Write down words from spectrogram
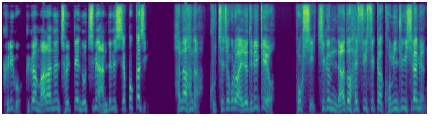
그리고 그가 말하는 절대 놓치면 안 되는 시작법까지 하나하나 구체적으로 알려드릴게요. 혹시 지금 나도 할 수 있을까 고민 중이시라면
